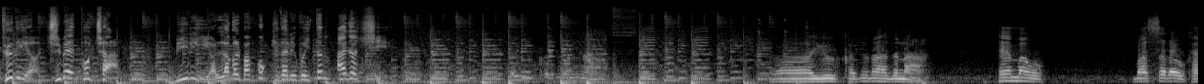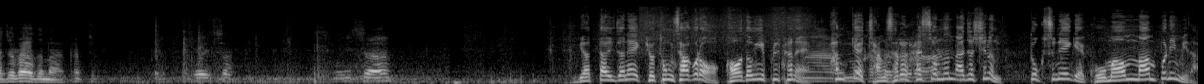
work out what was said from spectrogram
드디어 집에 도착. 미리 연락을 받고 기다리고 있던 아저씨. 아 가져라 하더나 햄하고 맛살하고 가져라 하더나 같이 뭐 있어 뭐 있어 몇 달 전에 교통사고로 거동이 불편해 함께 장사를 할 수 없는 아저씨는 똑순이에게 고마운 마음뿐입니다.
